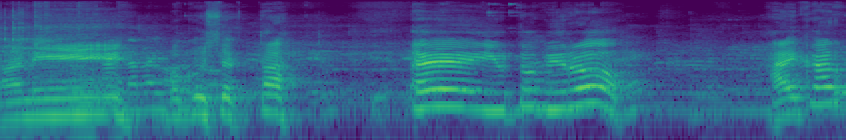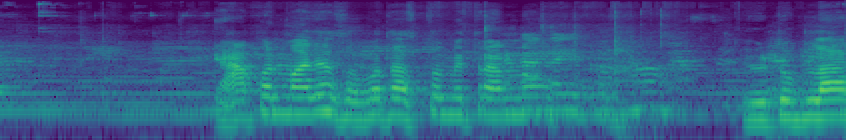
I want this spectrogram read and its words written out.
आणि बघू शकता. ए यूट्यूब हिरो हाय कर. ह्या पण माझ्यासोबत असतो मित्रांनो. यूट्यूबला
